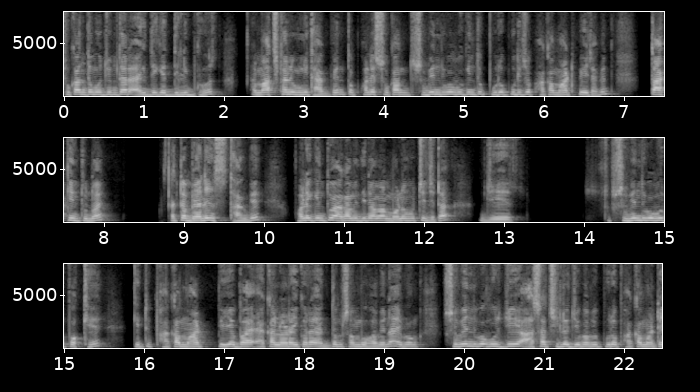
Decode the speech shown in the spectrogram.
সুকান্ত মজুমদার, একদিকে দিলীপ ঘোষ। আর মাঝখানে উনি থাকবেন। তো ফলে সুকান্ত শুভেন্দুবাবু কিন্তু পুরোপুরি যে ফাঁকা মাঠ পেয়ে যাবেন, তা কিন্তু নয়। একটা ব্যালেন্স থাকবে। ফলে কিন্তু আগামী দিনে আমার মনে হচ্ছে যেটা, যে শুভেন্দুবাবুর পক্ষে কিন্তু ফাঁকা মাঠ পেয়ে বা একা লড়াই করা একদম সম্ভব হবে না এবং শুভেন্দুবাবুর যে আশা ছিল যেভাবে পুরো ফাঁকা মাঠে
